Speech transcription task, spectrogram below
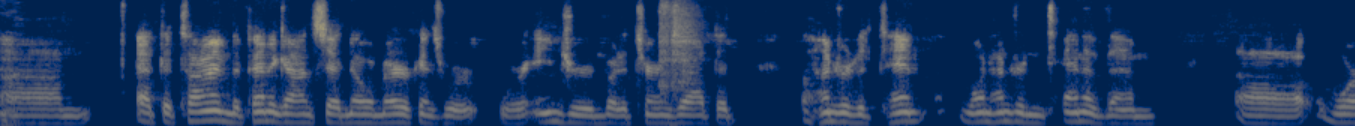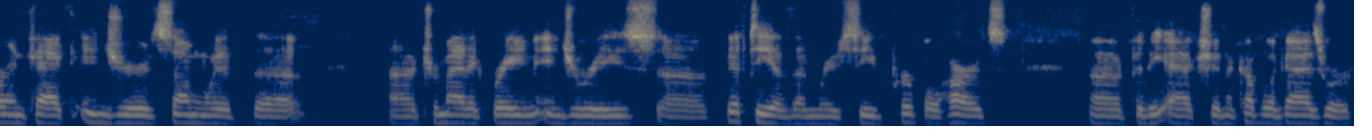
Um, at the time, the Pentagon said no Americans were were injured, but it turns out that 110 110 of them uh, were in fact injured. Some with uh, uh, traumatic brain injuries. Uh, 50 of them received Purple Hearts uh, for the action. A couple of guys were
